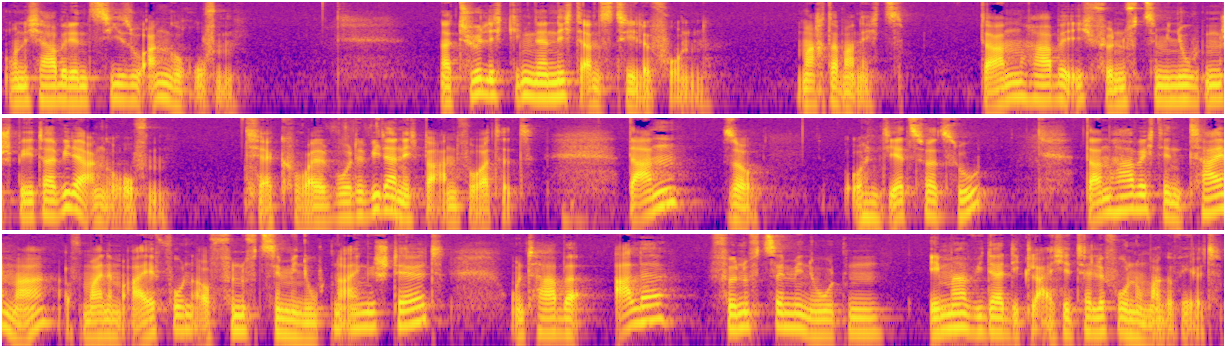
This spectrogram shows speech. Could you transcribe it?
und ich habe den CISO angerufen. Natürlich ging der nicht ans Telefon, macht aber nichts. Dann habe ich 15 Minuten später wieder angerufen. Der Call wurde wieder nicht beantwortet. Dann, so, und jetzt hör zu, dann habe ich den Timer auf meinem iPhone auf 15 Minuten eingestellt und habe alle 15 Minuten immer wieder die gleiche Telefonnummer gewählt.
